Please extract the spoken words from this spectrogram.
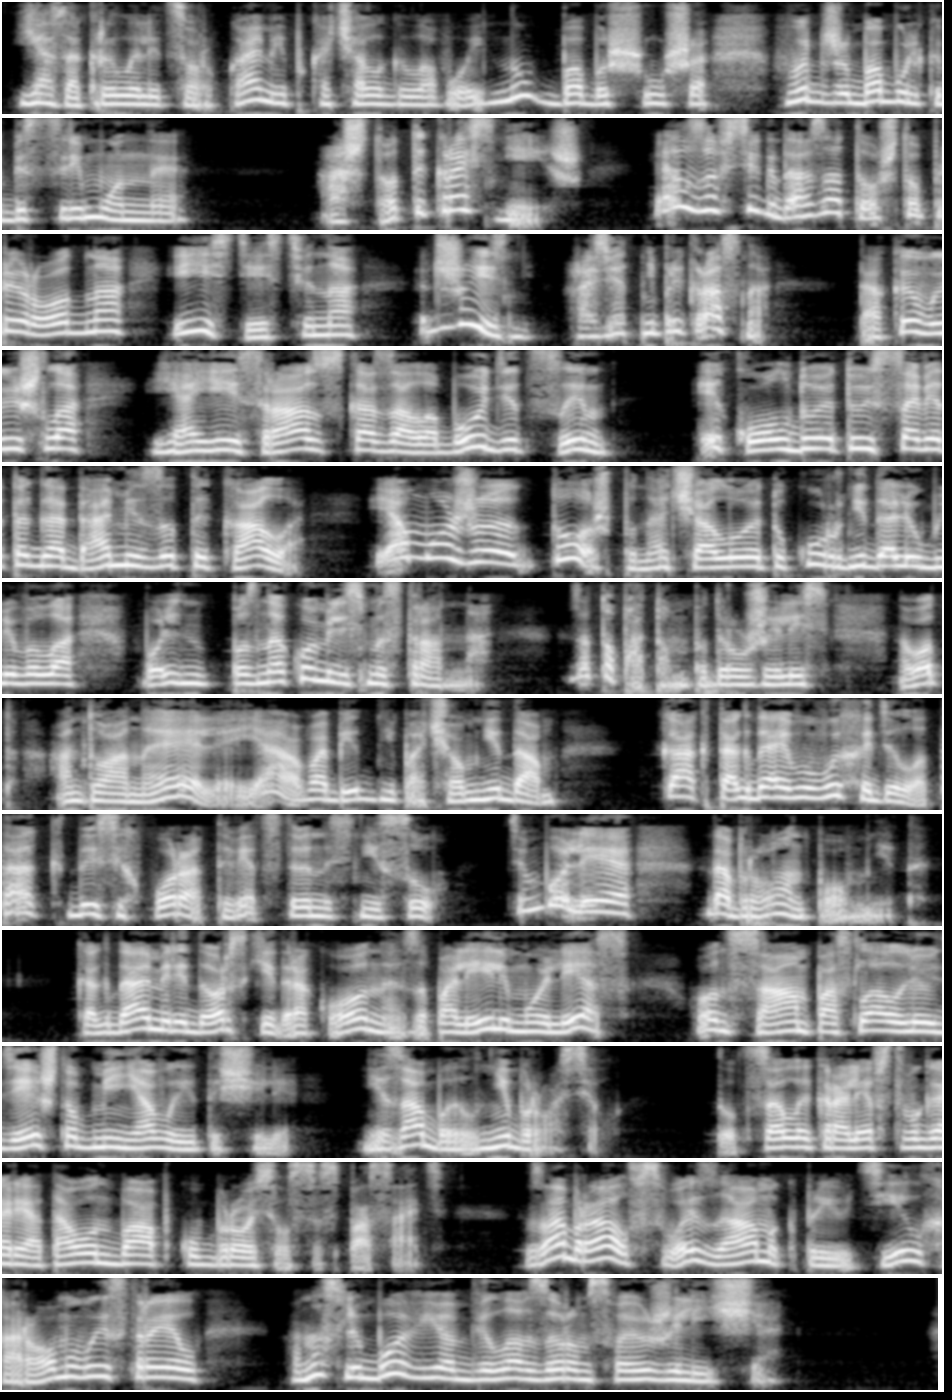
Я закрыла лицо руками и покачала головой. Ну, баба Шуша, вот же бабулька бесцеремонная. А что ты краснеешь? Я завсегда за то, что природно и естественно. Это жизнь, разве это не прекрасно? Так и вышло. Я ей сразу сказала, будет сын. И колду эту из совета годами затыкала. Я, может, тоже поначалу эту кур недолюбливала, больно познакомились мы странно. Зато потом подружились. Но вот Антуанеля я в обид ни почем не дам. Как тогда его выходило, так до сих пор ответственность несу. Тем более добро он помнит. Когда меридорские драконы запалили мой лес, он сам послал людей, чтобы меня вытащили. Не забыл, не бросил. Тут целое королевство горят, а он бабку бросился спасать. Забрал в свой замок, приютил, хоромы выстроил. Она с любовью обвела взором свое жилище.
